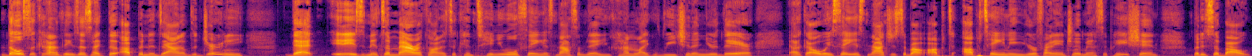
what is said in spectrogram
those are kind of things that's like the up and the down of the journey that it is and it's a marathon. It's a continual thing. It's not something that you kind of like reach and then you're there. Like i always say it's not just about obtaining your financial emancipation but it's about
